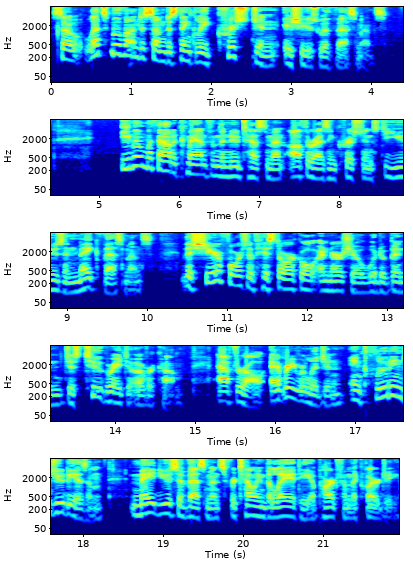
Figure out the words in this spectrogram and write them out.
So let's move on to some distinctly Christian issues with vestments. Even without a command from the New Testament authorizing Christians to use and make vestments, the sheer force of historical inertia would have been just too great to overcome. After all, every religion, including Judaism, made use of vestments for telling the laity apart from the clergy.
